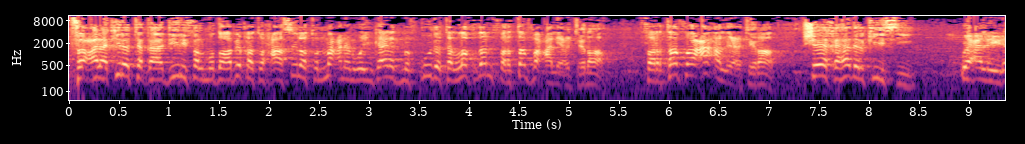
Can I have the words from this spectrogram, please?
فعلى كلا التقادير فالمطابقة حاصلة معنى وإن كانت مفقودة لفظا فارتفع fartafaca alctiraad sheekha hadalkiisii waxaa la yidhi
